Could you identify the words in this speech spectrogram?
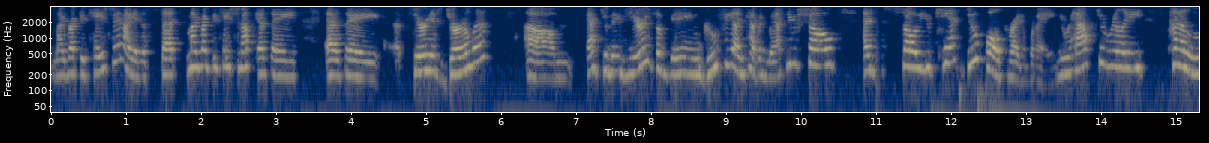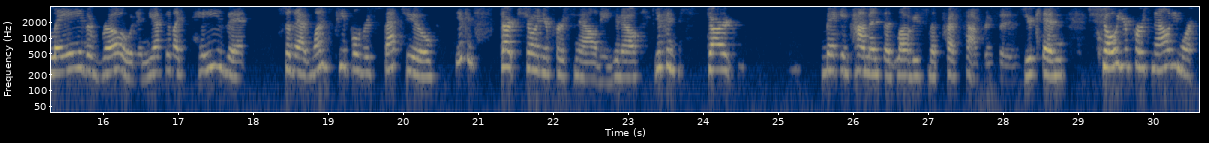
my reputation. I had to set my reputation up as a as a, serious journalist um, after these years of being goofy on Kevin Matthews' show. And so you can't do both right away. You have to really kind of lay the road and you have to like pave it so that once people respect you, you can start showing your personality. You know, you can start making comments at Lovie Smith press conferences. You can show your personality more.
